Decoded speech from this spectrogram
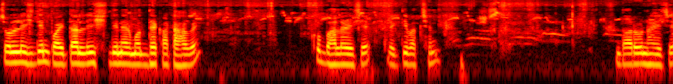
চল্লিশ দিন, পঁয়তাল্লিশ দিনের মধ্যে কাটা হবে। খুব ভালো হয়েছে, দেখতে পাচ্ছেন। দারুণ হয়েছে।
